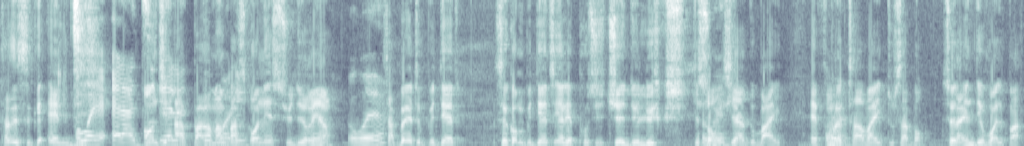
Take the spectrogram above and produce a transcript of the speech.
ça, c'est ce qu'elle dit. Ouais, elle a dit, On dit elle apparemment parce qu'on est sûr de rien. Ouais. Ça peut être peut-être, c'est comme peut-être a les prostituées de luxe qui sont Ouais. ici à Dubaï, elles font Ouais. leur travail, tout ça. Bon, cela ils ne dévoilent pas.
